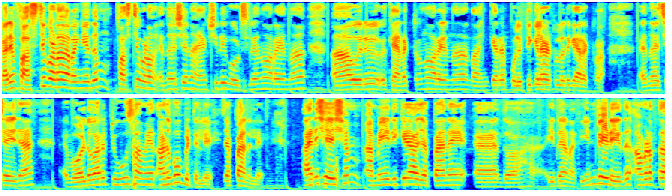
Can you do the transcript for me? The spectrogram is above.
കാര്യം ഫസ്റ്റ് പടം ഇറങ്ങിയതും ഫസ്റ്റ് പടം എന്ന് വെച്ചാൽ ആക്ച്വലി ഗോഡ്സിലെ എന്ന് പറയുന്ന ആ ഒരു ക്യാരക്ടർ എന്ന് പറയുന്ന ഭയങ്കര പൊളിറ്റിക്കൽ ആയിട്ടുള്ള ഒരു ക്യാരക്ടറാണ് എന്ന് വെച്ച് കഴിഞ്ഞാൽ വേൾഡ് വാർ ടു സമയത്ത് അണുബോംബ് ഇട്ടില്ലേ ജപ്പാനിലെ. അതിനുശേഷം അമേരിക്ക ജപ്പാനെ എന്തുവാ ഇത് കണക്ക്. ഇൻവേഡ് ചെയ്ത് അവിടുത്തെ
